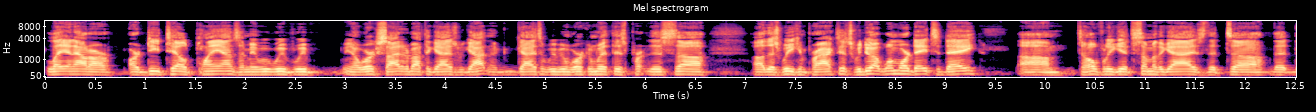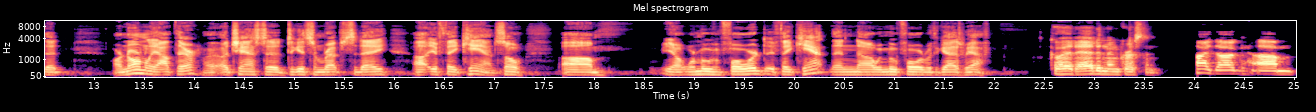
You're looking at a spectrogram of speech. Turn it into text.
laying out our, our detailed plans, I mean, we've, we've, you know, we're excited about the guys we got and the guys that we've been working with this, this, uh, uh, this week in practice. We do have one more day today um, to hopefully get some of the guys that, uh, that, that are normally out there a, a, chance to, to get some reps today uh, if they can. So, um, you know, we're moving forward. If they can't, then uh, we move forward with the guys we have. Go ahead, Ed, and then Kristen. Hi, Doug. Um,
